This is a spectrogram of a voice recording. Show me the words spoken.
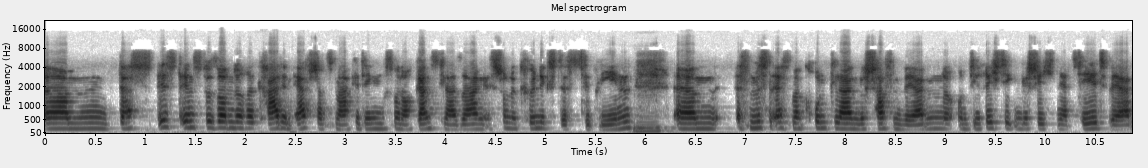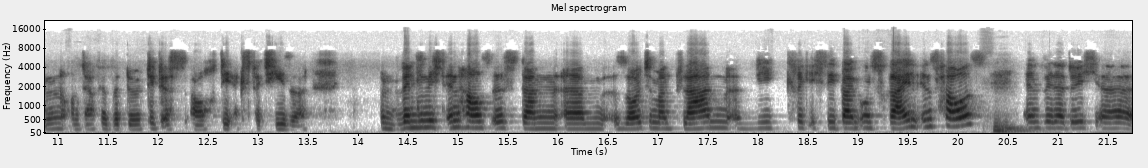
ähm, das ist insbesondere gerade im Erbschaftsmarketing, muss man auch ganz klar sagen, ist schon eine Königsdisziplin. Mhm. Ähm, es müssen erstmal Grundlagen geschaffen werden und die richtigen Geschichten erzählt werden. Und dafür benötigt es auch die Expertise. Und wenn die nicht in-house ist, dann ähm, sollte man planen, wie kriege ich sie bei uns rein ins Haus. Mhm. Entweder durch äh,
